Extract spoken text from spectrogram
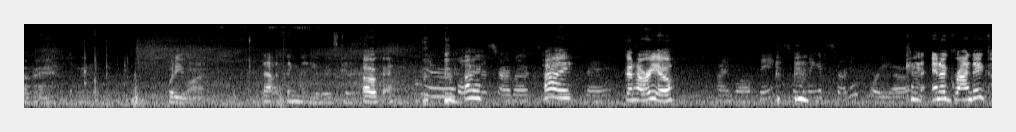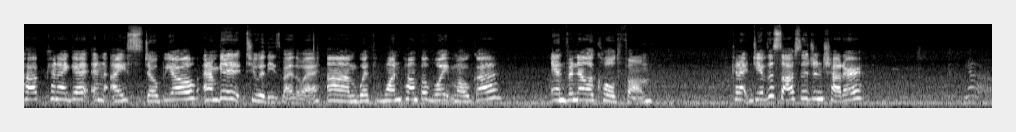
Okay. What do you want? That thing that you always get. Oh, okay. Hello, welcome Hi. to Starbucks. Hi. Good. How are you? I'm well, thanks. What can I get started for you? Can in a grande cup, can I get an iced doppio? And I'm getting two of these, by the way. Um, with one pump of white mocha and vanilla cold foam. Can I? Do you have the sausage and cheddar? yeah.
